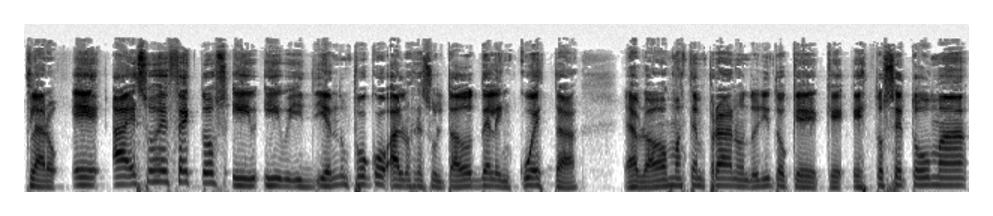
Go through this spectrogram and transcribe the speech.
Claro, eh, a esos efectos y, y- y yendo un poco a los resultados de la encuesta, hablábamos más temprano, Doñito, que, que esto se toma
